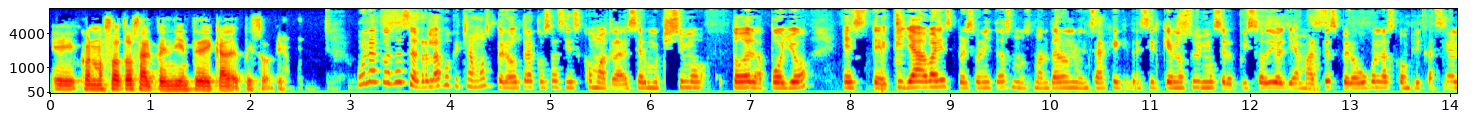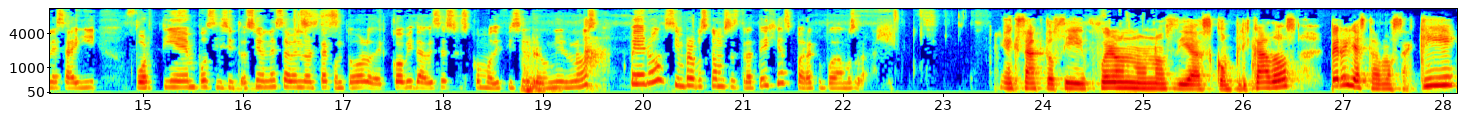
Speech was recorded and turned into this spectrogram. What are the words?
eh, con nosotros al pendiente de cada episodio. Una cosa es el relajo que echamos, pero otra cosa sí es como agradecer muchísimo todo el apoyo, este, que ya varias personitas nos mandaron mensaje decir que no subimos el episodio el día martes, pero hubo unas complicaciones ahí por tiempos y situaciones, saben, ahorita con todo lo de COVID a veces es como difícil reunirnos, pero siempre buscamos estrategias para que podamos grabar. Exacto, sí, fueron unos días complicados, pero ya estamos aquí,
